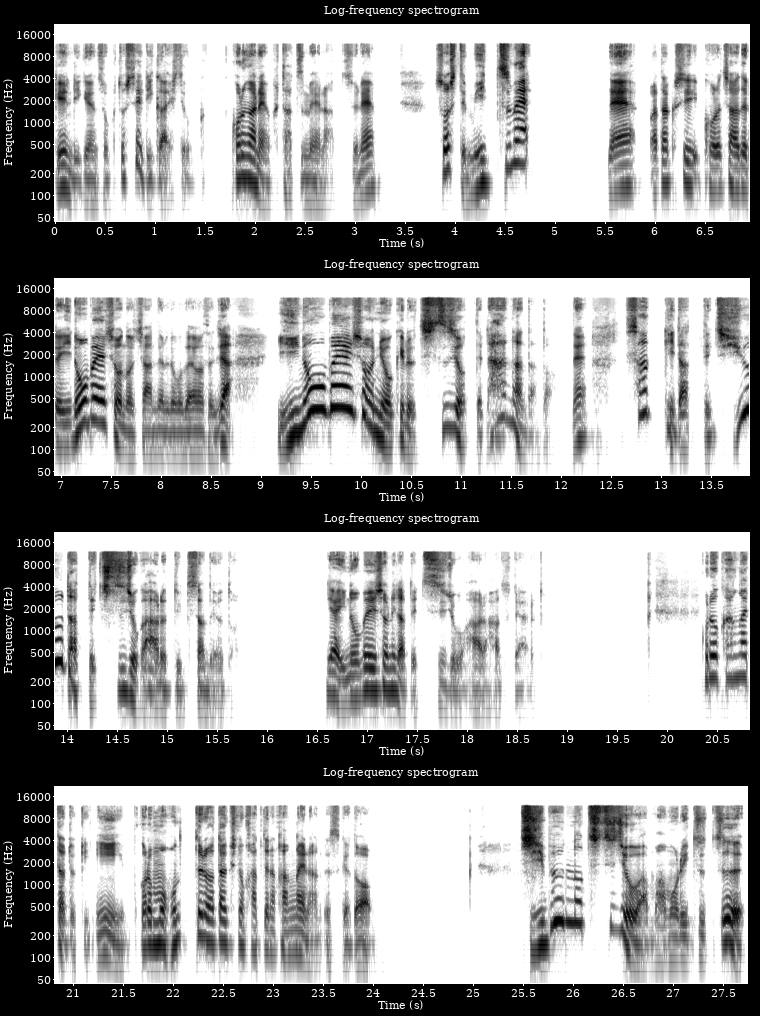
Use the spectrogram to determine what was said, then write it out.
原理原則として理解しておく。これがね、二つ目なんですよね。そして三つ目。ね、私、このチャンネル、イノベーションのチャンネルでございます。じゃあ、イノベーションにおける秩序って何なんだと。ね。さっきだって自由だって秩序があるって言ってたんだよと。いや、イノベーションにだって秩序はあるはずであると。これを考えたときに、これもう本当に私の勝手な考えなんですけど、自分の秩序は守りつつ、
